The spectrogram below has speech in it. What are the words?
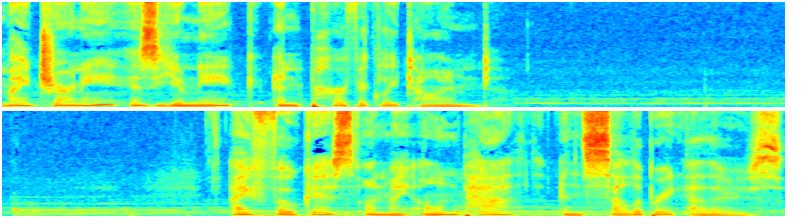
My journey is unique and perfectly timed. I focus on my own path and celebrate others.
